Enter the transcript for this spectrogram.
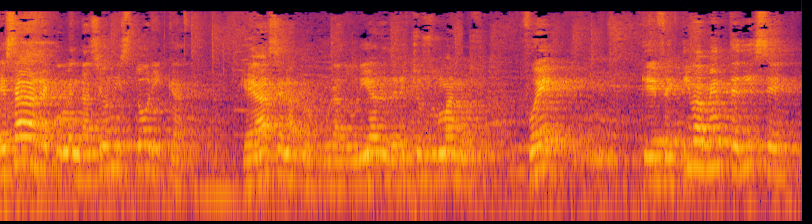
Esa recomendación histórica que hace la Procuraduría de Derechos Humanos fue que efectivamente dice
